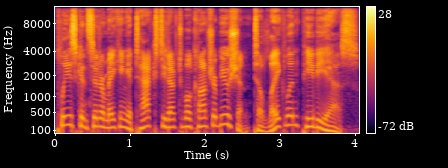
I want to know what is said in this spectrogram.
please consider making a tax-deductible contribution to Lakeland PBS.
